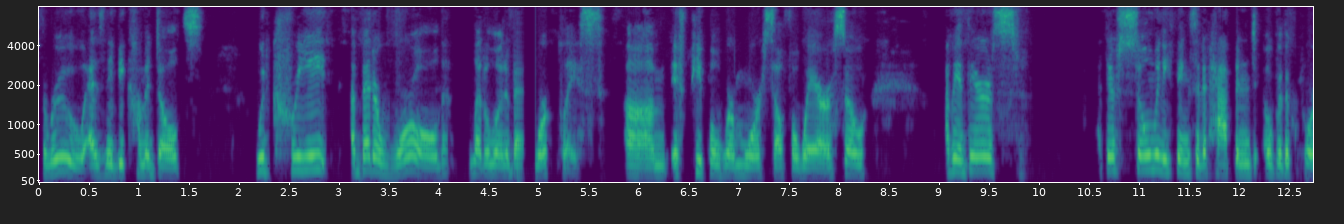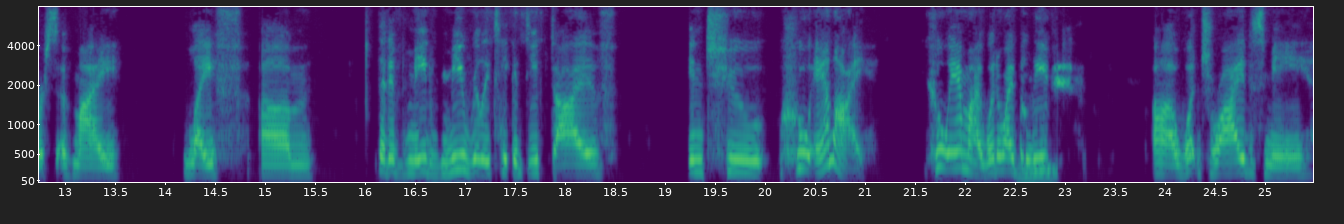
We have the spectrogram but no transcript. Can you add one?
through as they become adults, would create a better world, let alone a better workplace, um, if people were more self aware. So, I mean, there's there's so many things that have happened over the course of my life um, that have made me really take a deep dive into who am I who am I? What do I believe mm-hmm. in? Uh, what drives me?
